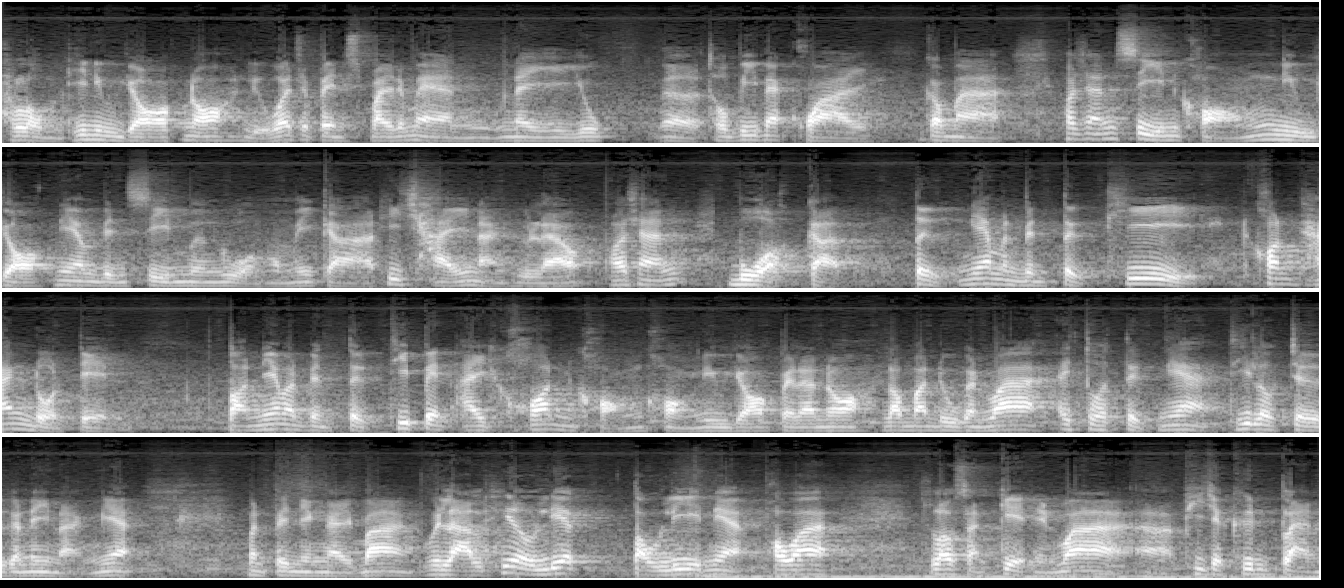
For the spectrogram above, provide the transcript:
ถล่มที่นิวยอร์กเนาะหรือว่าจะเป็นสไปเดอร์แมนในยุคโทบี้แมคควายก็มา เพราะฉะนั้นซีนของนิวยอร์กเนี่ยเป็นซีนเมืองหลวงของอเมริกาที่ใช้หนังอยู่แล้ว เพราะฉะนั้นบวกกับตึกเนี่ยมันเป็นตึกที่ค่อนข้างโดดเด่น ตอนนี้มันเป็นตึกที่เป็นไอคอนของของนิวยอร์กไปแล้วเนาะเรามาดูกันว่าไอตัวตึกเนี่ยที่เราเจอกันในหนังเนี่ยมันเป็นยังไงบ้าง เวลาที่เราเรียกเตารีดเนี่ยเพราะว่าเราสังเกตเห็นว่าพี่จะขึ้นแปลน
